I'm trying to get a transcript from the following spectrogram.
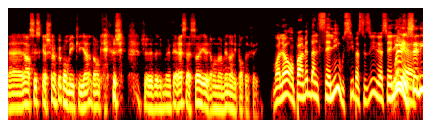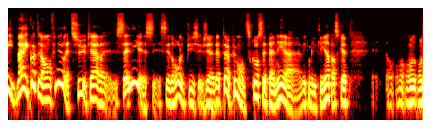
Euh, alors, c'est ce que je fais un peu pour mes clients. Donc, je, m'intéresse à ça et on en met dans les portefeuilles. voilà, on peut en mettre dans le CELI aussi, parce que tu dis, le CELI. Oui, euh, Célie. Ben, écoute, on va finir là-dessus, Pierre. Euh, c'est drôle. Puis j'ai- adapté un peu mon discours cette année à- avec mes clients parce que on,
